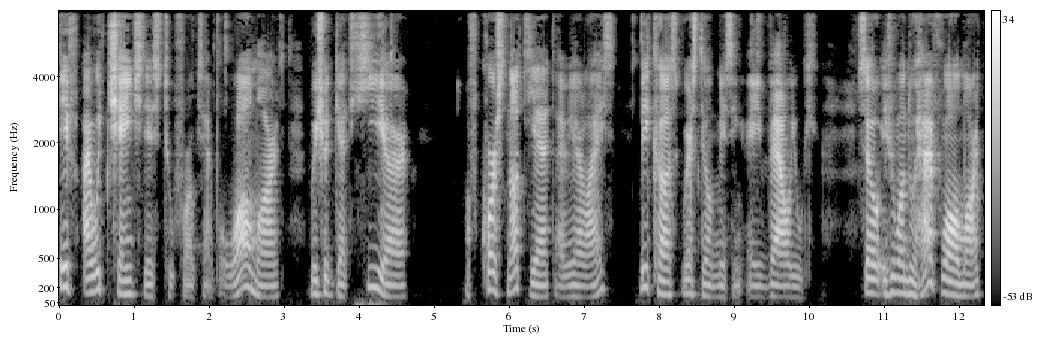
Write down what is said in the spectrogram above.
If I would change this to, for example, Walmart, we should get here of course not yet, I realize, because we're still missing a value. So if you want to have Walmart,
